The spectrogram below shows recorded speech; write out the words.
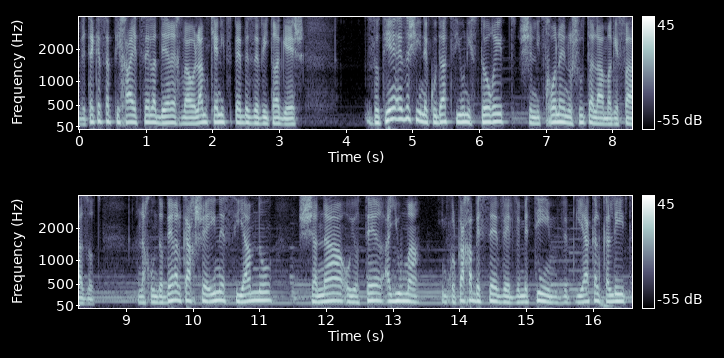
וטקס הפתיחה יצא לדרך, והעולם כן יצפה בזה ויתרגש, זאת תהיה איזושהי נקודת ציון היסטורית של ניצחון האנושות על המגפה הזאת. אנחנו נדבר על כך שהנה סיימנו שנה או יותר איומה, עם כל כך הרבה סבל ומתים ופגיעה כלכלית,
